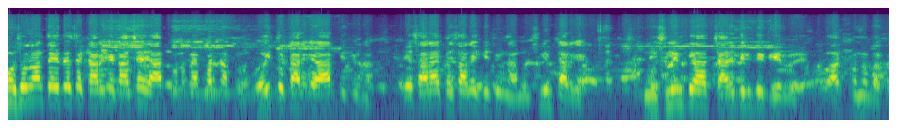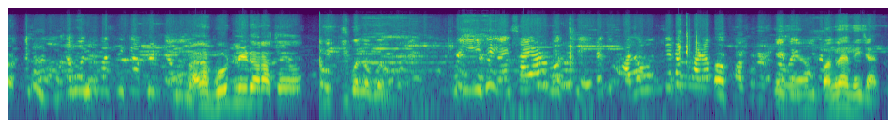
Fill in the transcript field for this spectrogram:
মুসলমান তো এদেশে টার্গেট আছে আর কোনো ব্যাপার না তো। ওই তো টার্গেট আর কিছু না। এসারায় পেশারে কিছু না মুসলিম টার্গেট মুসলিমকে আর চারিদিক দিয়ে ঘিরবে ও আর কোনো ব্যাপার আচ্ছা মমতা বন্দ্যোপাধ্যায়কে আপনার কেমন একটা গুড লিডার আছে ও। আমি কি বলব বলুন? মানে বাংলা নেই জানতে।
